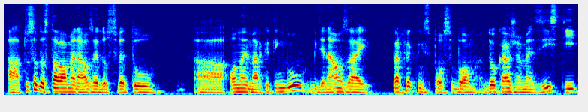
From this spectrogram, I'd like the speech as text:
A tu sa dostávame naozaj do svetu online marketingu, kde naozaj perfektným spôsobom dokážeme zistiť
